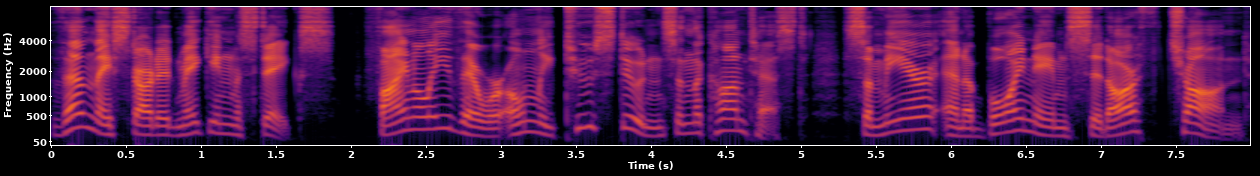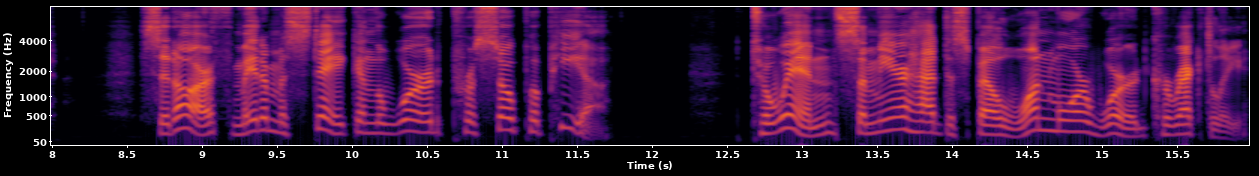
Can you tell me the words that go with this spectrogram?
Then they started making mistakes. Finally, there were only two students in the contest Samir and a boy named Siddharth Chand. Siddharth made a mistake in the word prosopopoeia. To win, Samir had to spell one more word correctly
